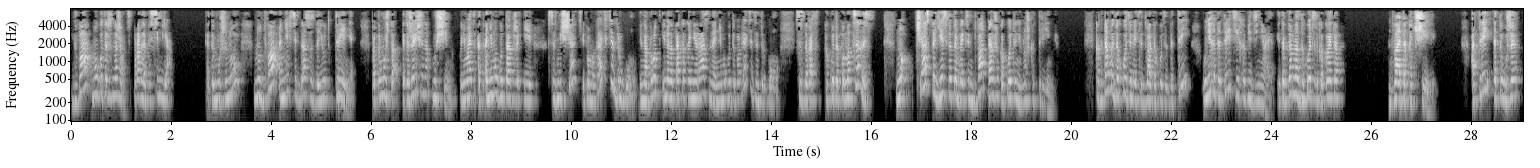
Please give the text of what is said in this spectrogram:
Два могут размножаться. Правда, это семья. Это муж и женой, но два, они всегда создают трение. Потому что это женщина, мужчина. Понимаете, они могут также и совмещать, и помогать один другому. И наоборот, именно так как они разные, они могут добавлять один другому, создавать какую-то полноценность. Но часто есть в этом, в этим два также какое-то немножко трение. Когда мы доходим, эти два доходят до три, у них это третье их объединяет. И тогда у нас доходит до какая-то, два это качели. А три это уже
